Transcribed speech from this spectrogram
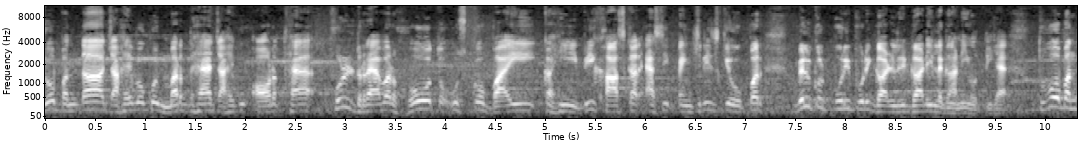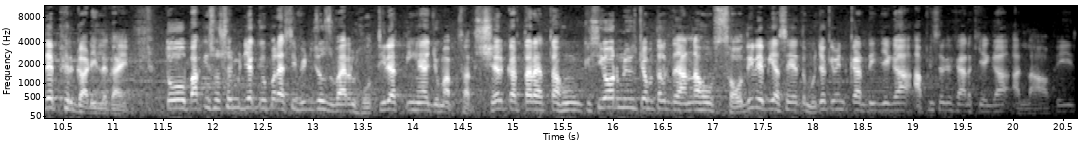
जो बंदा, चाहे वो कोई मर्द है, चाहे कोई औरत है फुल ड्राइवर हो तो उसको बाई कहीं भी, खासकर ऐसी पेंचरीज़ के ऊपर बिल्कुल पूरी पूरी गाड़ी गाड़ी लगानी होती है। तो वो बंदे फिर गाड़ी लगाएँ। तो बाकी सोशल मीडिया के ऊपर ऐसी वीडियोज़ वायरल होती रहती हैं, जो मैं आपके साथ शेयर करता रहता हूँ। किसी और न्यूज़ के मतलब जानना हो सऊदी अरेबिया से तो मुझे कमेंट कर दीजिएगा। अपनी से ख्याल रखिएगा। अल्लाह हाफिज़।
